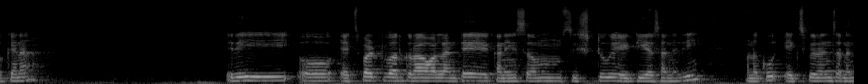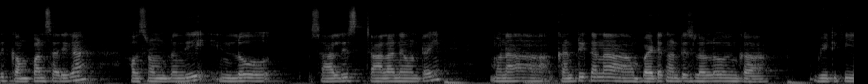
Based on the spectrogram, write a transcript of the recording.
ఓకేనా? ఇది ఎక్స్పర్ట్ వర్క్ రావాలంటే కనీసం సిక్స్ టు ఎయిట్ ఇయర్స్ అనేది మనకు ఎక్స్పీరియన్స్ అనేది కంపల్సరీగా అవసరం ఉంటుంది. ఇందులో సాలరీస్ చాలానే ఉంటాయి. మన కంట్రీ కన్నా బయట కంట్రీస్లలో ఇంకా వీటికి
